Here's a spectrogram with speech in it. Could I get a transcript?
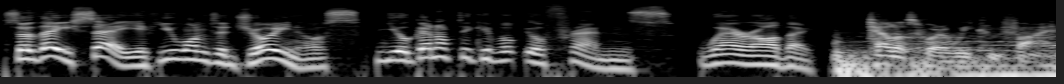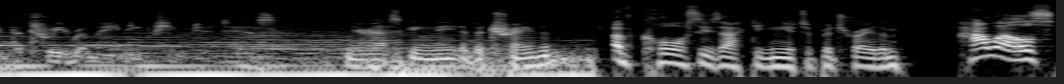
So they say if you want to join us, you're going to have to give up your friends. Where are they? Tell us where we can find the three remaining fugitives. You're asking me to betray them? Of course he's asking you to betray them. How else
